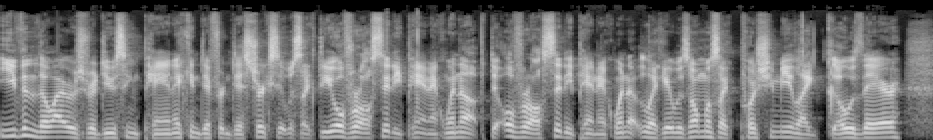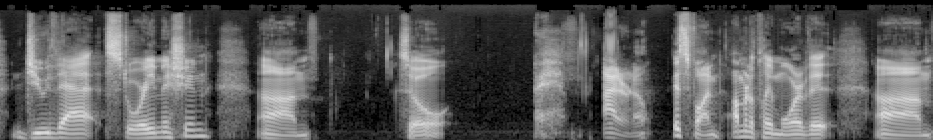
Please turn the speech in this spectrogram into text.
even though I was reducing panic in different districts, it was like the overall city panic went up. The overall city panic went up. Like it was almost like pushing me like go there, do that story mission. Um, so I don't know. It's fun. I'm gonna play more of it. Um,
